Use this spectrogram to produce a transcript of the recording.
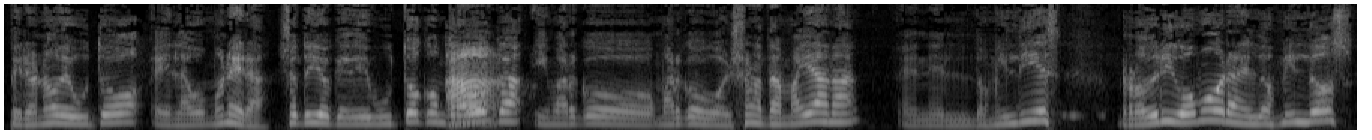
pero no debutó en la bombonera. Yo te digo que debutó contra Ah. Boca y marcó, marcó gol. Jonathan Maidana en el 2010, Rodrigo Mora en el 2002.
